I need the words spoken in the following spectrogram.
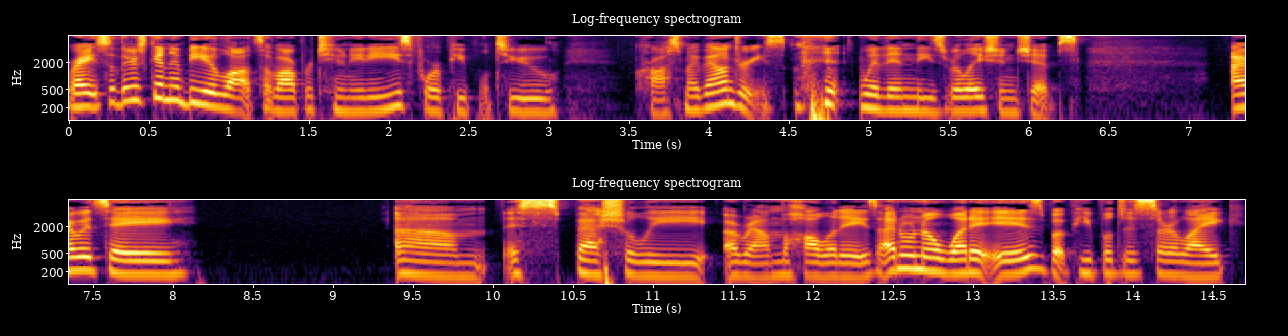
right? So there's going to be lots of opportunities for people to cross my boundaries within these relationships. I would say um, especially around the holidays. I don't know what it is, but people just are like,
